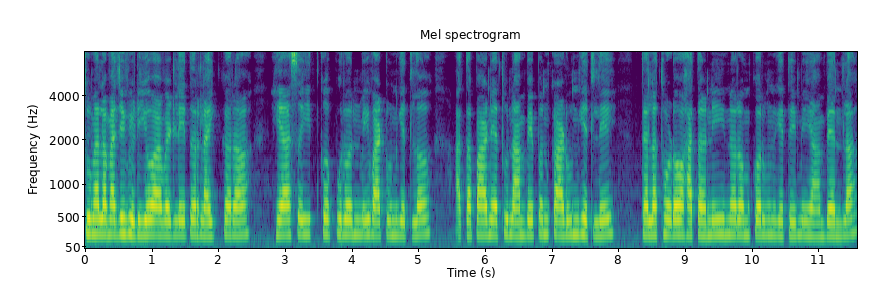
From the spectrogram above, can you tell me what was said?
तुम्हाला माझे व्हिडिओ आवडले तर लाईक करा. हे असं इतकं पुरण मी वाटून घेतलं. आता पाण्यातून आंबे पण काढून घेतले. त्याला थोडं हाताने नरम करून घेते मी आंब्यांना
